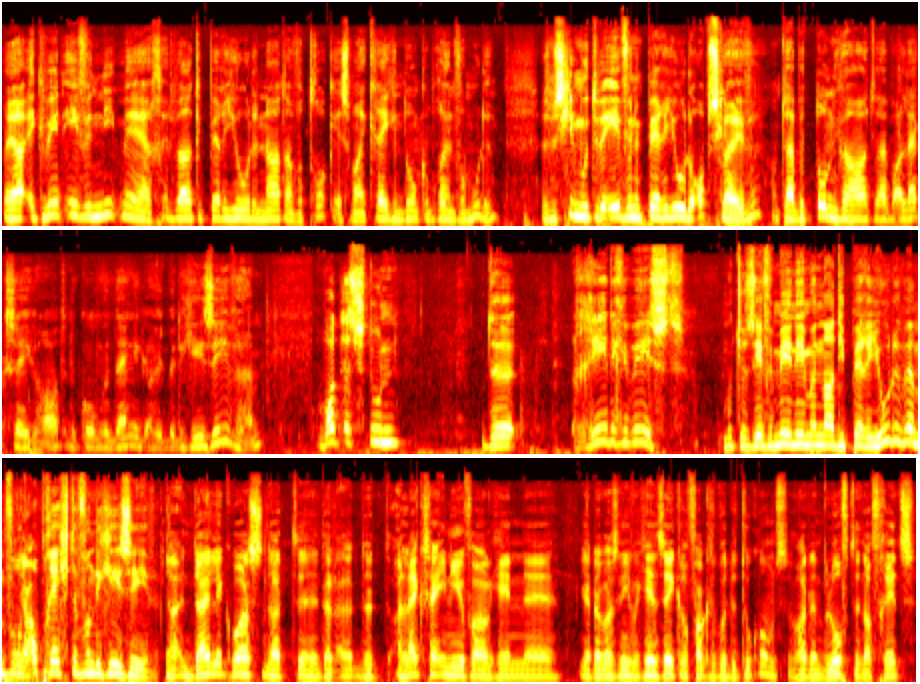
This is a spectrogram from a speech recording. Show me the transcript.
Maar ja, ik weet even niet meer in welke periode Nathan vertrokken is, maar ik kreeg een donkerbruin vermoeden. Dus misschien moeten we even een periode opschuiven. Want we hebben Ton gehad, we hebben Alexei gehad. En dan komen we denk ik uit bij de G7. Hè? Wat is toen de reden geweest? Moet je ons even meenemen naar die periode, Wim, voor Ja. het oprichten van de G7? Ja, en duidelijk was dat, eh, dat, eh, dat Alexa in ieder geval geen, eh, ja, dat was in ieder geval geen zekere factor voor de toekomst. We hadden een belofte naar Frits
